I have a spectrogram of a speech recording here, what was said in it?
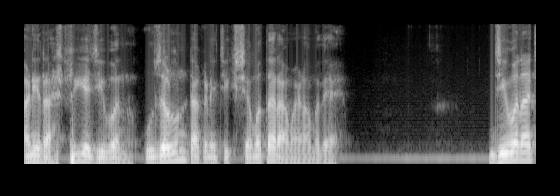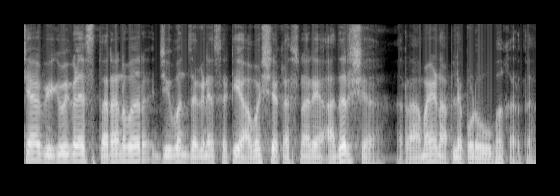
आणि राष्ट्रीय जीवन उजळून टाकण्याची क्षमता रामायणामध्ये आहे. जीवनाच्या वेगवेगळ्या स्तरांवर जीवन जगण्यासाठी आवश्यक असणारे आदर्श रामायण आपल्यापुढं उभं करतं.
